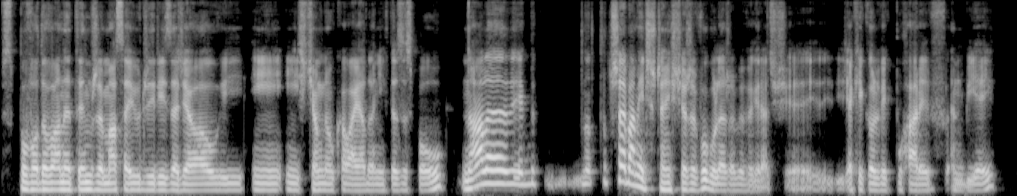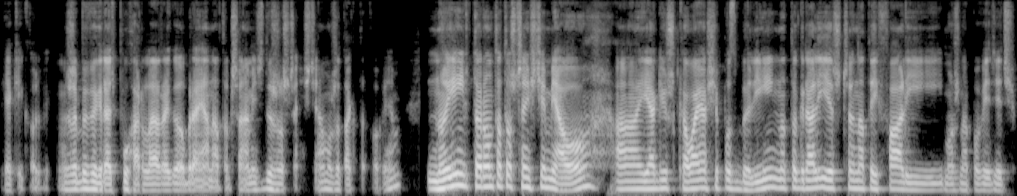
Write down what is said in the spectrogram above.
spowodowane tym, że Masa Ujiri zadziałał i, i, i ściągnął Kałaja do nich do zespołu. No ale jakby, no to trzeba mieć szczęście, że w ogóle, żeby wygrać e, jakiekolwiek puchary w NBA jakiekolwiek. Żeby wygrać puchar Larego O'Briana, to trzeba mieć dużo szczęścia, może tak to powiem. No i Toronto to szczęście miało, a jak już Kałaja się pozbyli, no to grali jeszcze na tej fali, można powiedzieć,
